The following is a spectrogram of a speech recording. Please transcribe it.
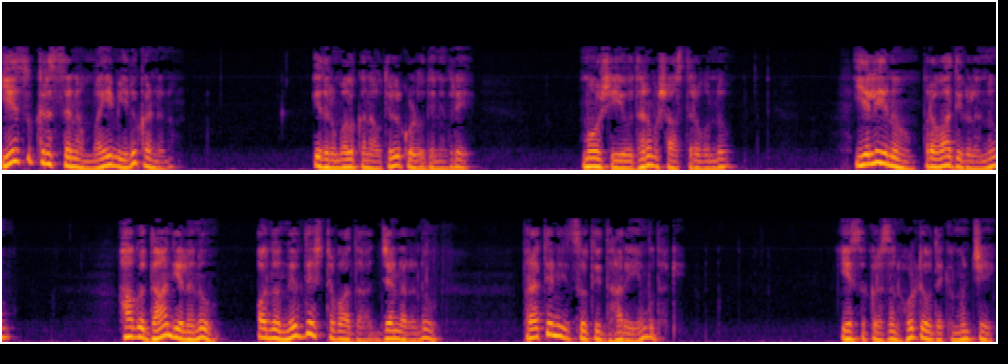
ಯೇಸು ಕ್ರಿಸ್ತನ ಮಹಿಮೆಯನ್ನು ಕಂಡನು. ಇದರ ಮೂಲಕ ನಾವು ತಿಳಿದುಕೊಳ್ಳುವುದೇನೆಂದರೆ ಮೋಶೆಯು ಧರ್ಮಶಾಸ್ತ್ರವನ್ನು ಎಲಿಯನು ಪ್ರವಾದಿಗಳನ್ನು ಹಾಗೂ ದಾನಿಯಲನು ಒಂದು ನಿರ್ದಿಷ್ಟವಾದ ಜನರನ್ನು ಪ್ರತಿನಿಧಿಸುತ್ತಿದ್ದಾರೆ ಎಂಬುದಾಗಿ. ಯೇಸು ಹುಟ್ಟುವುದಕ್ಕೆ ಮುಂಚೆ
